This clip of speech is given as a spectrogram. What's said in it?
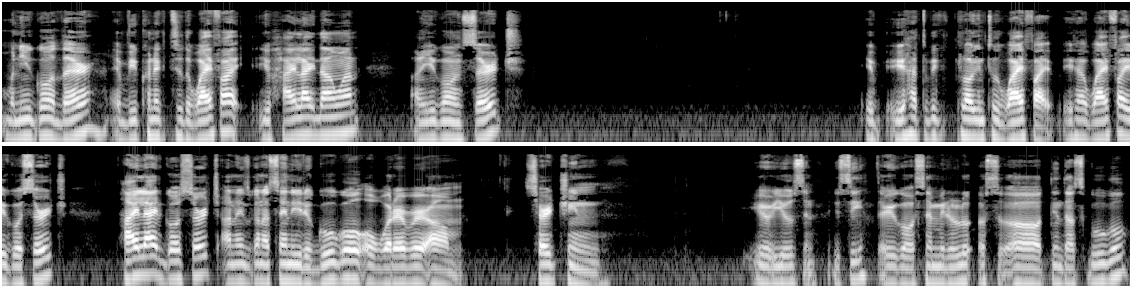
when you go there, if you connect to the Wi-Fi, you highlight that one and you go and search. If you have to be plugged into Wi-Fi. If you have Wi-Fi, you go search, highlight, go search, and it's gonna send you to Google or whatever um searching you're using. You see, there you go. Send me to look. Uh, I think that's Google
